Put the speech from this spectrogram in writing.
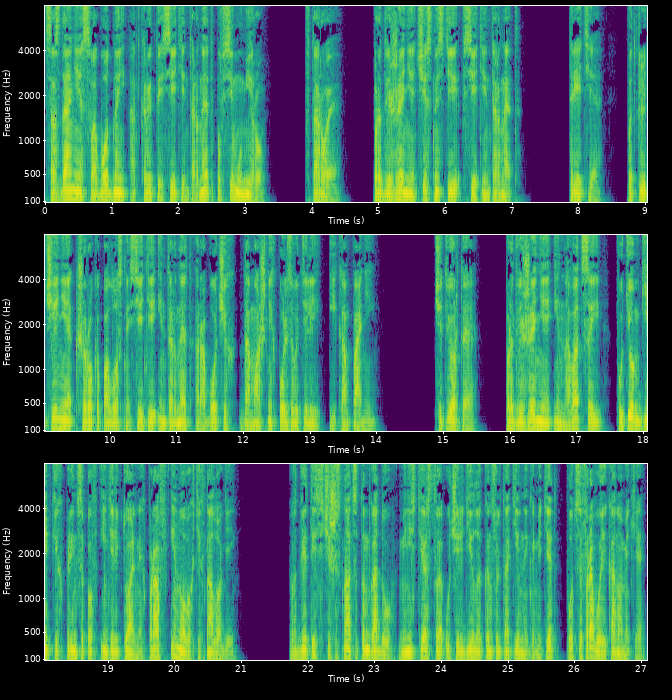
создание свободной открытой сети интернет по всему миру. Второе Продвижение честности в сети интернет. Третье. Подключение к широкополосной сети интернет рабочих, домашних пользователей и компаний. Четвертое. Продвижение инноваций путем гибких принципов интеллектуальных прав и новых технологий. В 2016 году министерство учредило консультативный комитет по цифровой экономике,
